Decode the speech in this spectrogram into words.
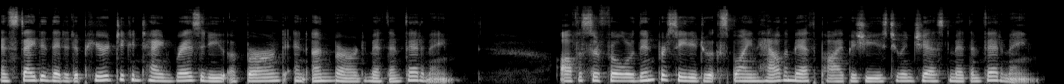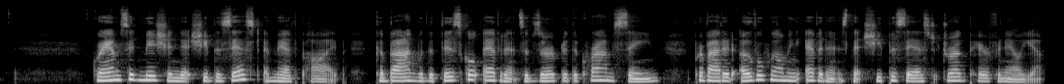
and stated that it appeared to contain residue of burned and unburned methamphetamine. Officer Fuller then proceeded to explain how the meth pipe is used to ingest methamphetamine. Graham's admission that she possessed a meth pipe, combined with the physical evidence observed at the crime scene, provided overwhelming evidence that she possessed drug paraphernalia.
